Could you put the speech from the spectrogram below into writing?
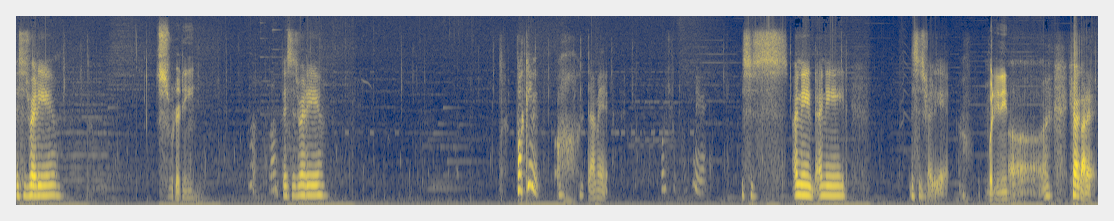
This is ready. It's ready. This is ready. Fucking. Oh, damn it. Don't you come here. This is. I need. I need. This is ready. What do you need? Uh, here I got it.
